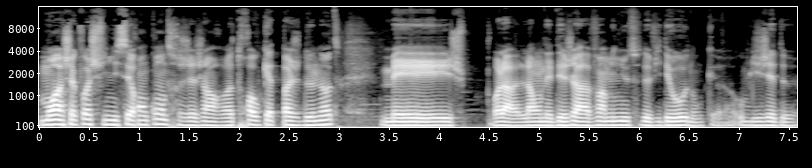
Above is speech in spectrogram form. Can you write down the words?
Moi, à chaque fois je finis ces rencontres, j'ai genre 3 ou 4 pages de notes. Mais voilà, là on est déjà à 20 minutes de vidéo, donc euh, obligé de,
